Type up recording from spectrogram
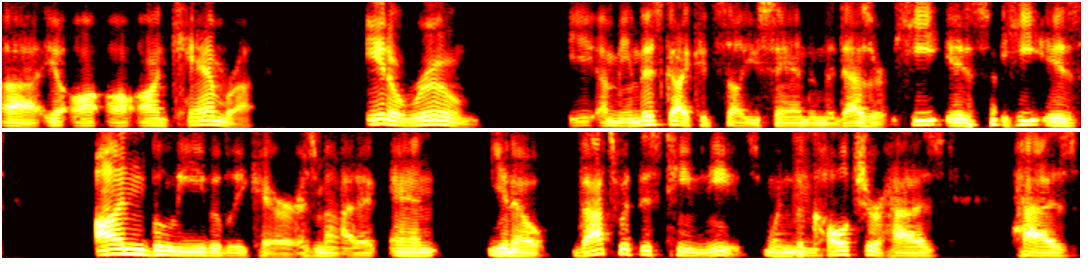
uh, on, on camera in a room I mean, this guy could sell you sand in the desert. He is he is unbelievably charismatic, and you know that's what this team needs when the mm. culture has has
